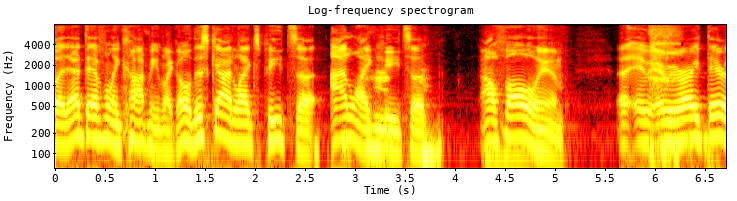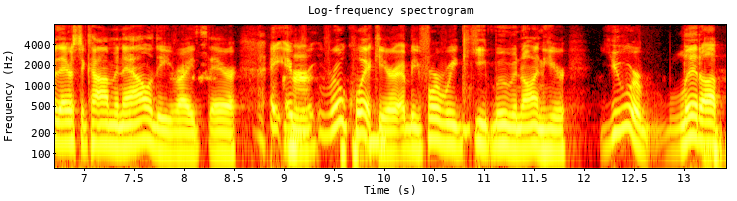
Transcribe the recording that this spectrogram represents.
but that definitely caught me. Like, oh, this guy likes pizza. I like mm-hmm. pizza. I'll follow him. Uh, right there, there's the commonality right there. Hey, mm-hmm. real quick here, uh, before we keep moving on here, you were lit up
